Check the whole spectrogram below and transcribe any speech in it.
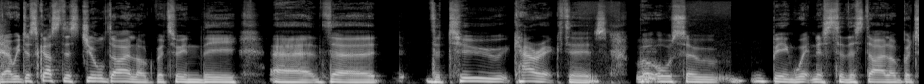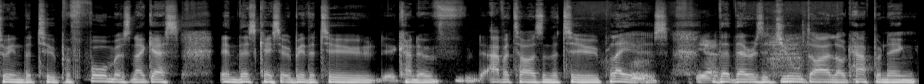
Yeah, we discussed this dual dialogue between the uh, the the two characters, but mm. also being witness to this dialogue between the two performers. And I guess in this case, it would be the two kind of avatars and the two players. Mm. Yeah. That there is a dual dialogue happening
